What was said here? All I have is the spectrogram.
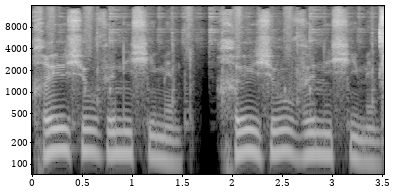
Rejuvenescimento. Rejuvenescimento.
